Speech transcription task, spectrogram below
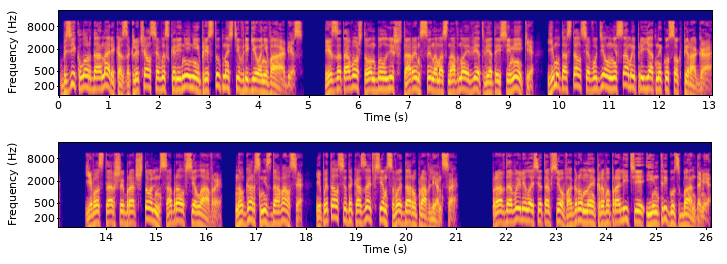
Бзик лорда Анарика заключался в искоренении преступности в регионе Ваабис. Из-за того, что он был лишь вторым сыном основной ветви этой семейки, ему достался в удел не самый приятный кусок пирога. Его старший брат Штольм собрал все лавры, но Гарс не сдавался и пытался доказать всем свой дар управленца. Правда, вылилось это все в огромное кровопролитие и интригу с бандами,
